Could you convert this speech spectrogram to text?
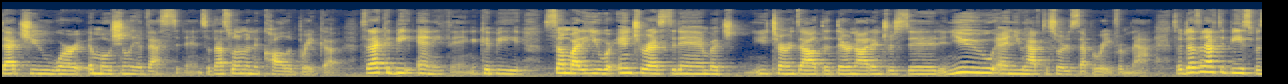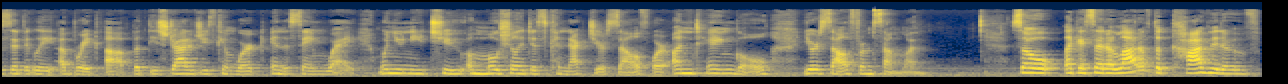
that you were emotionally invested in. So that's what I'm going to call a breakup. So that could be anything. It could be somebody you were interested in, but it turns out that they're not interested in you, and you have to sort of separate from that. So it doesn't have to be specifically a breakup, but these strategies can work in the same way when you need to emotionally disconnect yourself or untangle yourself from someone. So, like I said, a lot of the cognitive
